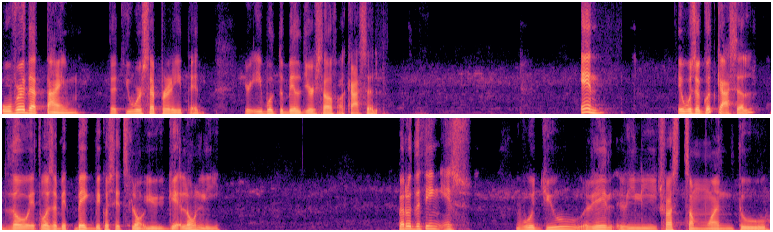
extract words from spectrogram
over that time that you were separated, you're able to build yourself a castle. And it was a good castle, though it was a bit big because it's lo- you get lonely. But the thing is, would you re- really trust someone to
